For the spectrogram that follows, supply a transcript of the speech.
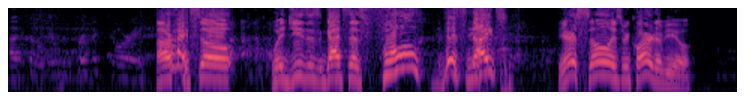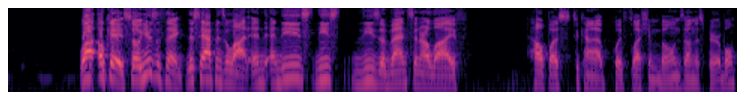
Uh, so it was a perfect story. All right, so when Jesus, God says, "Fool, this night your soul is required of you." Well, okay, so here's the thing. This happens a lot, and and these these these events in our life help us to kind of put flesh and bones on this parable.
